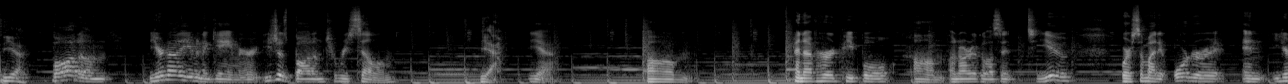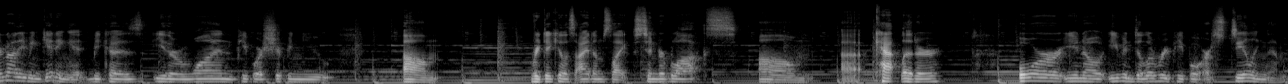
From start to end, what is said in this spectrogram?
yeah bought them. You're not even a gamer. You just bought them to resell them. yeah Yeah. Um, and I've heard people, um, an article I sent to you, where somebody order it and you're not even getting it because either one, people are shipping you, um, ridiculous items like cinder blocks, um, uh, cat litter, or you know even delivery people are stealing them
